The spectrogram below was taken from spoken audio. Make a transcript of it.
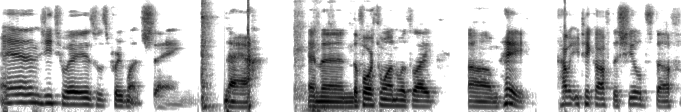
And G2A's was pretty much saying, "Nah." And then the fourth one was like, um, "Hey, how about you take off the shield stuff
